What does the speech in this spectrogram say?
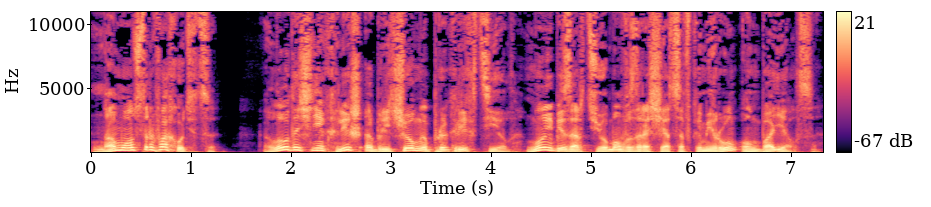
«На монстров охотятся». Лодочник лишь обреченно прокряхтел, но и без Артема возвращаться в Камерун он боялся.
